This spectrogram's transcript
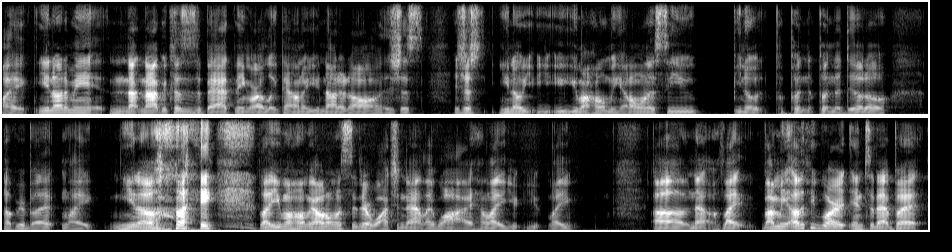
Like, you know what I mean? Not not because it's a bad thing or I look down on you. Not at all. It's just it's just you know you you, my homie. I don't want to see you you know putting putting a dildo up your butt. Like you know like like you my homie. I don't want to sit there watching that. Like why? Like you, you like uh no. Like I mean other people are into that, but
